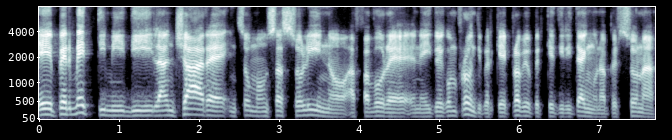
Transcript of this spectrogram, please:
e permettimi di lanciare insomma un sassolino a favore nei tuoi confronti perché proprio perché ti ritengo una persona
